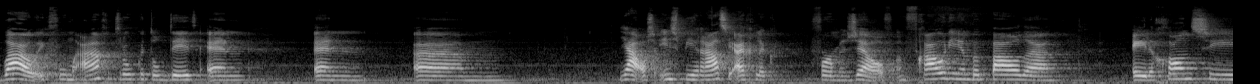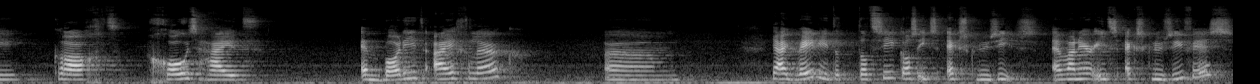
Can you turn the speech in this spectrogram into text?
wauw, ik voel me aangetrokken tot dit. En, en ehm, ja, als inspiratie eigenlijk voor mezelf. Een vrouw die een bepaalde elegantie, kracht, grootheid embodied eigenlijk. Ehm, ja, ik weet niet. Dat, dat zie ik als iets exclusiefs. En wanneer iets exclusief is,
